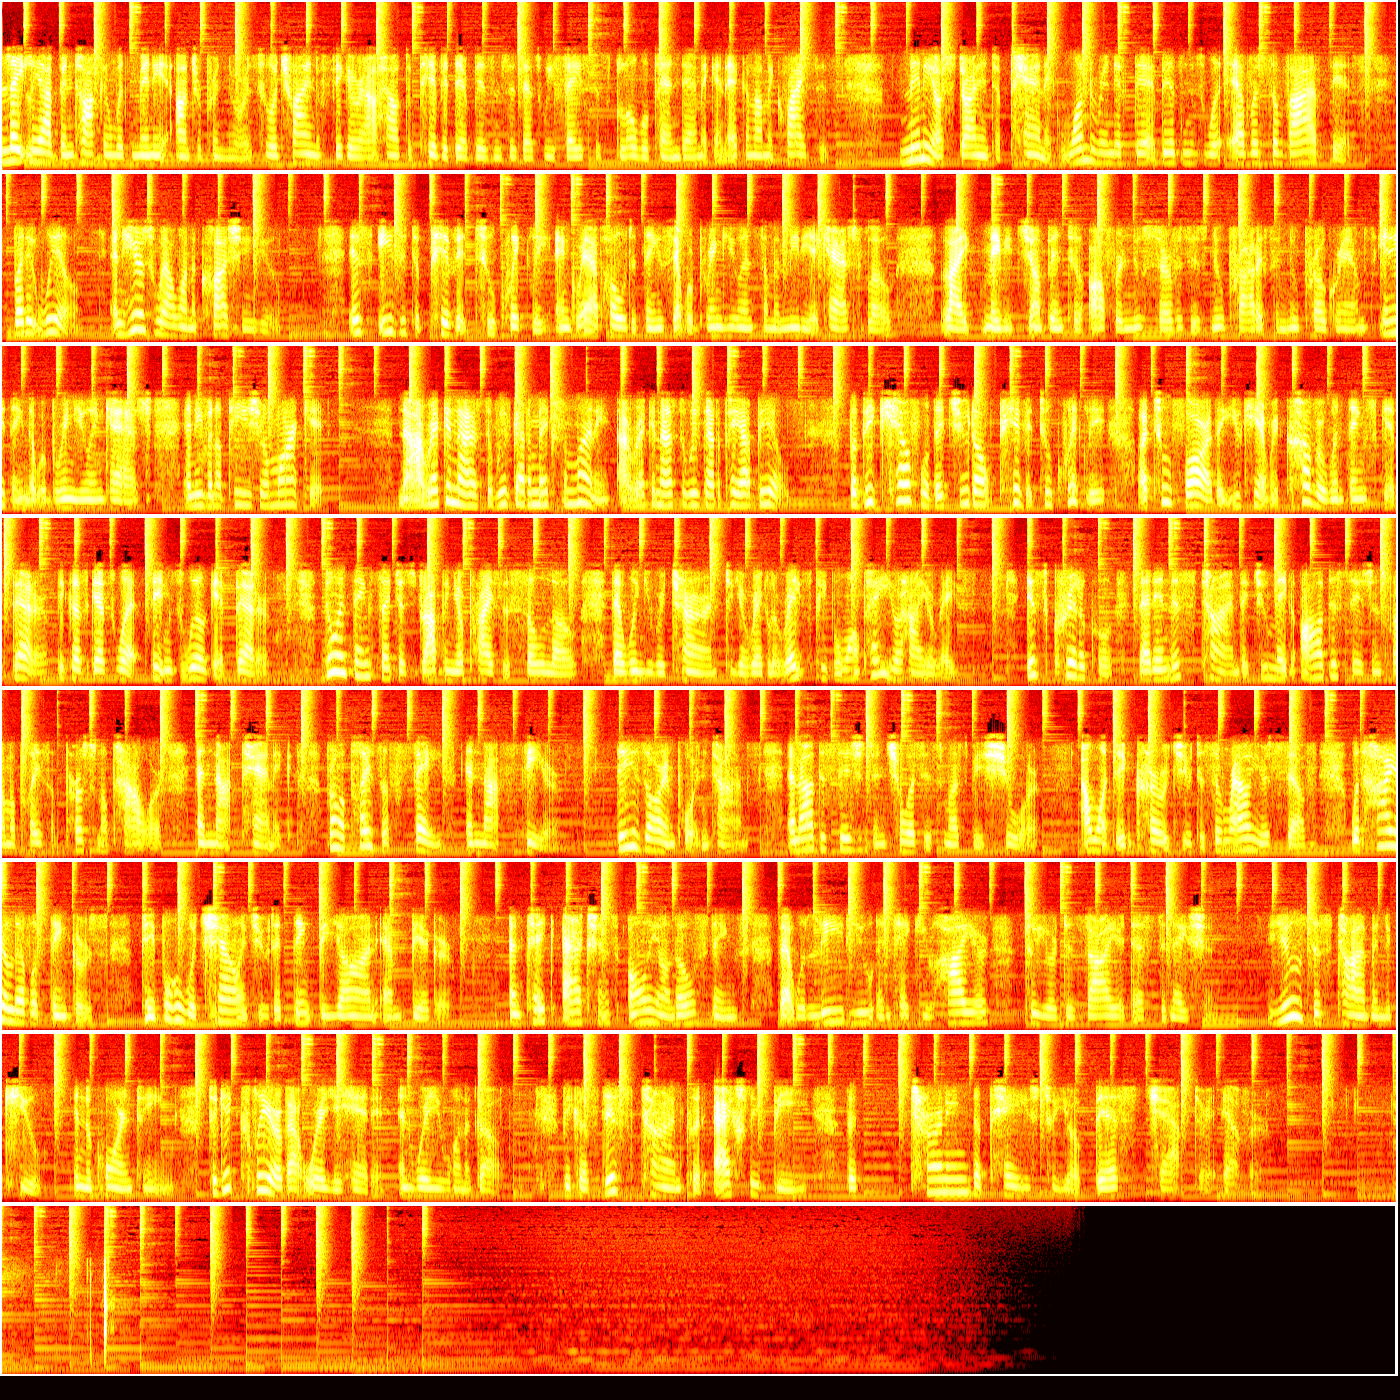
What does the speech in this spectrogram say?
Lately, I've been talking with many entrepreneurs who are trying to figure out how to pivot their businesses as we face this global pandemic and economic crisis. Many are starting to panic, wondering if their business will ever survive this. But it will. And here's where I want to caution you. It's easy to pivot too quickly and grab hold of things that will bring you in some immediate cash flow, like maybe jump in to offer new services, new products, and new programs, anything that will bring you in cash and even appease your market. Now, I recognize that we've got to make some money. I recognize that we've got to pay our bills. But be careful that you don't pivot too quickly or too far that you can't recover when things get better. Because guess what? Things will get better. Doing things such as dropping your prices so low that when you return to your regular rates, people won't pay your higher rates. It's critical that in this time that you make all decisions from a place of personal power and not panic, from a place of faith and not fear. These are important times, and our decisions and choices must be sure. I want to encourage you to surround yourself with higher level thinkers, people who will challenge you to think beyond and bigger and take actions only on those things that will lead you and take you higher to your desired destination. Use this time in the queue, in the quarantine, to get clear about where you're headed and where you want to go. Because this time could actually be the turning the page to your best chapter ever.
